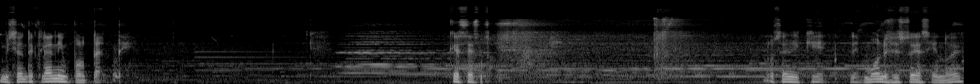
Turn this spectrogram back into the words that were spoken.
Misión de clan importante. ¿Qué es esto? No sé ni qué demonios estoy haciendo, eh.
